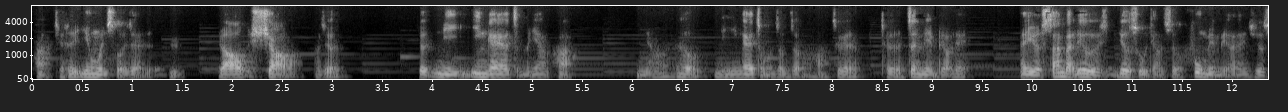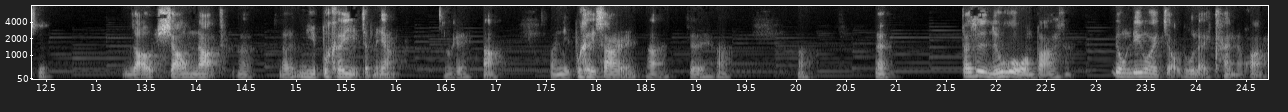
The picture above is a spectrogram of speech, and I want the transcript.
啊，就是英文所在的 “thou shall”，就就你应该要怎么样哈，然后然后你应该怎么怎么怎么啊，这个这个正面表列。那有三百六六十五条是负面表列，就是 “thou shall not” 啊，呃，你不可以怎么样？OK 啊啊，你不可以杀人啊，对啊。嗯，但是如果我们把用另外角度来看的话，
